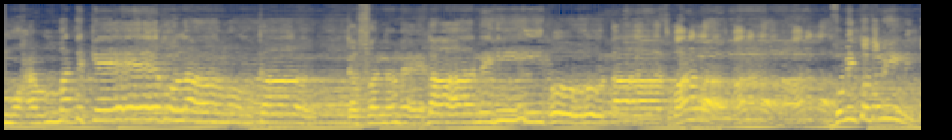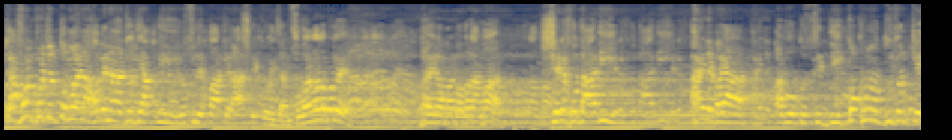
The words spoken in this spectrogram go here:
मोहम्मद के गुलामों का कफन मैला नहीं होता सुभान अल्लाह सुभान अल्लाह জমিন তো জমিন কাফন পর্যন্ত ময়লা হবে না যদি আপনি রসুলের পাকের আশেক হয়ে যান সুবহানাল্লাহ বলে ভাইরা আমার বাবার আমার শেরে খোদা আলী আইলে ভাইয়া আবু বকর সিদ্দিক কখনো দুজনকে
